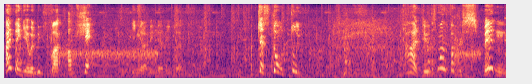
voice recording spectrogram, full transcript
I think it would be fun. Oh shit! You can get up, you can get up, you can get up. I'm just going to God, dude, this motherfucker's spitting.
